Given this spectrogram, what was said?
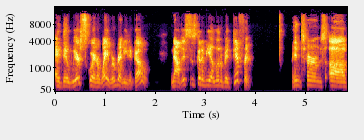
And then we're squared away. We're ready to go. Now, this is going to be a little bit different in terms of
